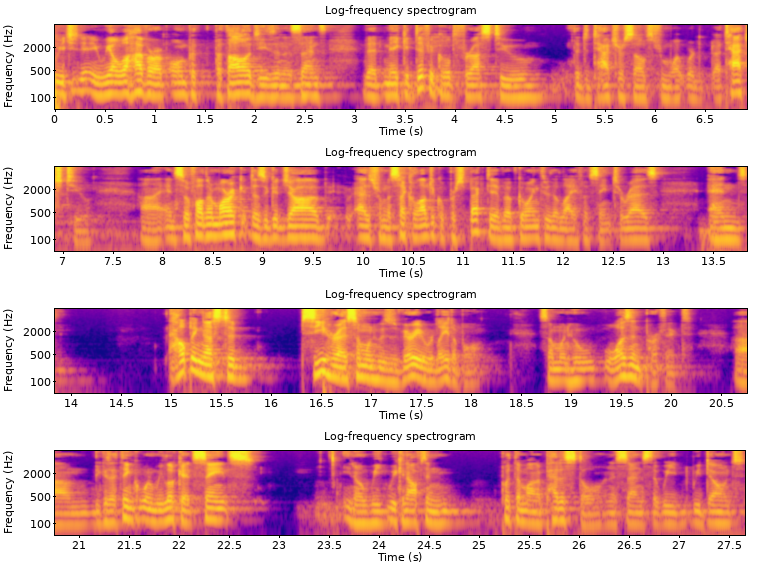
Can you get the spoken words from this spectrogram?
we we all have our own pathologies in a sense that make it difficult for us to to detach ourselves from what we're attached to. Uh, and so Father Mark does a good job, as from a psychological perspective, of going through the life of Saint Therese and helping us to see her as someone who's very relatable someone who wasn't perfect. Um, because I think when we look at saints, you know, we, we can often put them on a pedestal in a sense that we, we don't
